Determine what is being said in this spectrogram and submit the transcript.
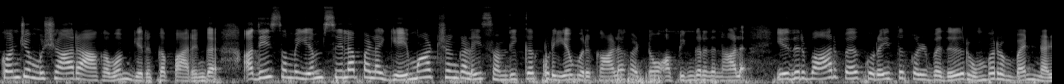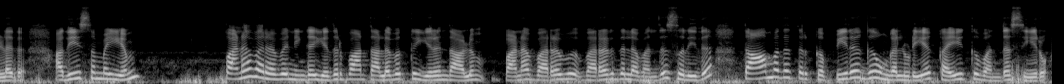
கொஞ்சம் உஷாராகவும் இருக்க பாருங்க. அதே சமயம் சில பல ஏமாற்றங்களை சந்திக்கக்கூடிய ஒரு காலகட்டம் அப்படிங்கிறதுனால எதிர்பார்ப்பை குறைத்து கொள்வது ரொம்ப ரொம்ப நல்லது. அதே சமயம் பணவரவு நீங்கள் எதிர்பார்த்த அளவுக்கு இருந்தாலும் பண வரவு வரதில் வந்து சிறிது தாமதத்திற்கு பிறகு உங்களுடைய கைக்கு வந்து சேரும்.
